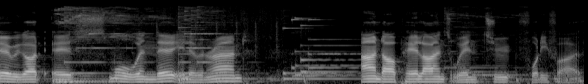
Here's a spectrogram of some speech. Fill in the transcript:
Okay, we got a small win there, 11 rand. And our pay lines went to 45.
